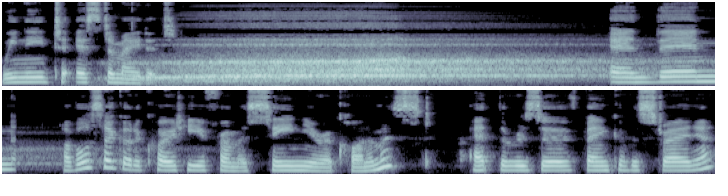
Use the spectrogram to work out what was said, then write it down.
We need to estimate it. And then I've also got a quote here from a senior economist at the Reserve Bank of Australia,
